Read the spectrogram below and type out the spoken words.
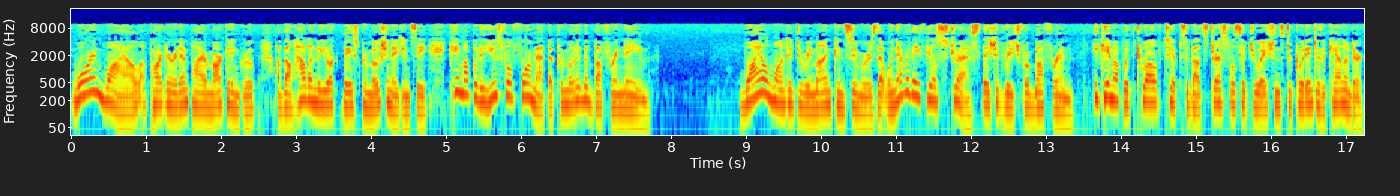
Warren Weil, a partner at Empire Marketing Group, a Valhalla, New York-based promotion agency, came up with a useful format that promoted the Bufferin name. Weil wanted to remind consumers that whenever they feel stress, they should reach for Bufferin. He came up with 12 tips about stressful situations to put into the calendar.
